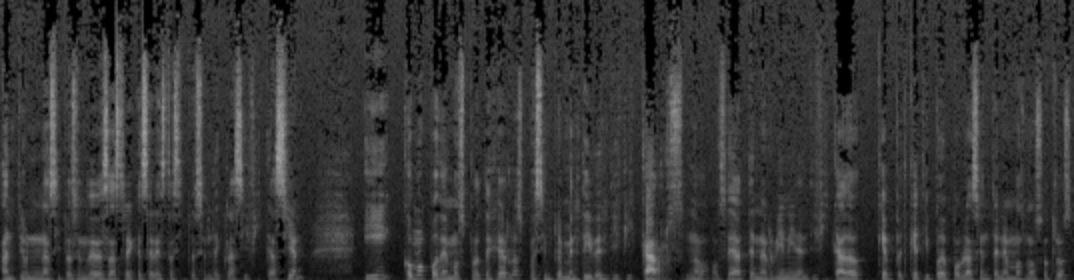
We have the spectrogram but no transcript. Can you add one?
ante una situación de desastre hay que hacer esta situación de clasificación. ¿Y cómo podemos protegerlos? Pues simplemente identificarlos, ¿no? O sea, tener bien identificado qué, qué tipo de población tenemos nosotros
